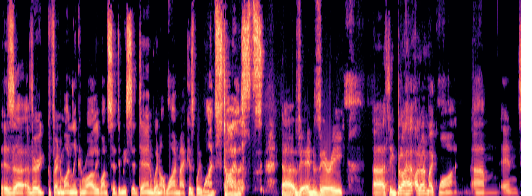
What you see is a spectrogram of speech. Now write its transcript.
as a, a, very good friend of mine, Lincoln Riley, once said to me, said, "Dan, we're not winemakers, we're wine stylists," uh, and very uh, thing. But I, I don't make wine. Um, and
